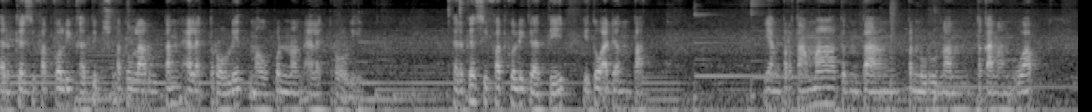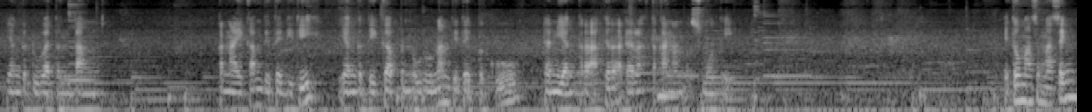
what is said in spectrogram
harga sifat koligatif suatu larutan elektrolit maupun non elektrolit harga sifat koligatif itu ada empat. Yang pertama tentang penurunan tekanan uap yang kedua tentang kenaikan titik didih yang ketiga penurunan titik beku dan yang terakhir adalah tekanan osmotik. Itu masing-masing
